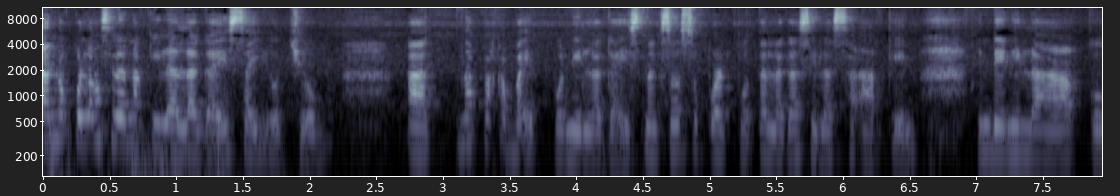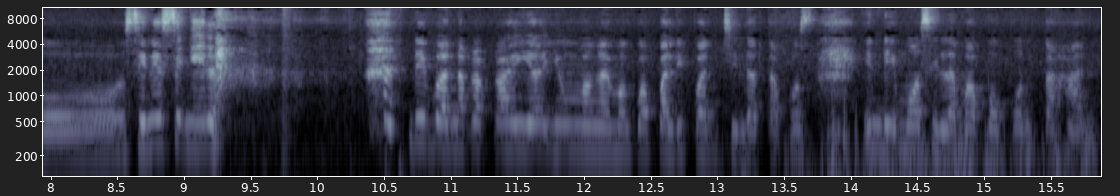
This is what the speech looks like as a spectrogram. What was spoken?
ano ko lang sila nakilala guys sa YouTube. At napakabait po nila guys. Nagsusupport po talaga sila sa akin. Hindi nila ako sinisingil. 'Di ba nakakahiya yung mga magpapalipad sila tapos hindi mo sila mapupuntahan.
